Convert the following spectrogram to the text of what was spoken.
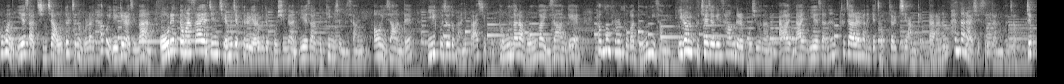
혹은 이 회사 진짜 어떨지도 몰라. 하고 얘기를 하지만 오랫동안 쌓여진 재무제표를 여러분들 보시면 이 회사 느낌이 좀 이상해. 어, 이상한데? 이익 구조도 많이 빠지고. 더군다나 뭔가 이상한 게 현금 프론토가 너무 이상해. 이런 구체적인 사항들을 보시고 나면 아, 나 이 회사는 투자를 하는 게 적절치 않겠다라는 판단을 하실 수 있다는 거죠. 즉,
